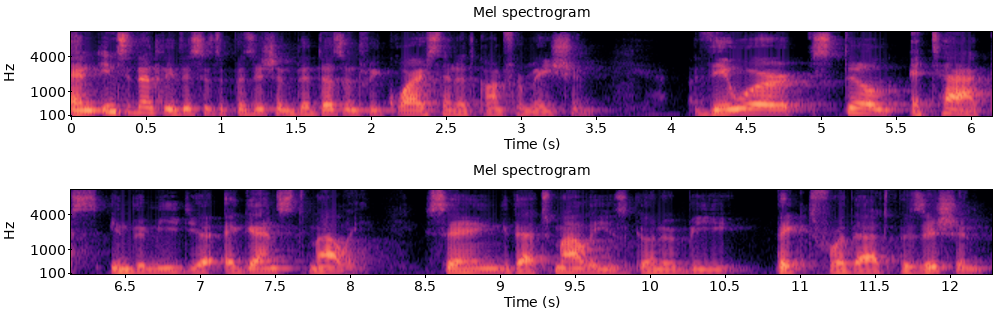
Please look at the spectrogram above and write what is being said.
and incidentally, this is a position that doesn't require Senate confirmation. There were still attacks in the media against Malley, saying that Malley is going to be picked for that position.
